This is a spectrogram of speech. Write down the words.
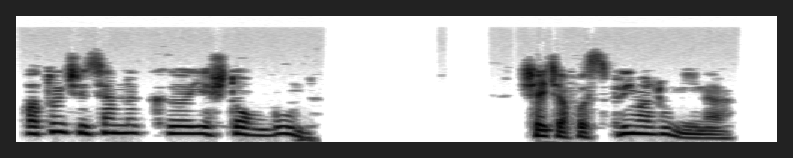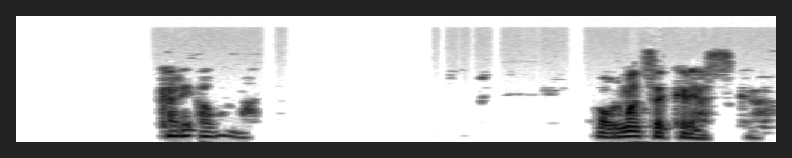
Atunci înseamnă că ești om bun. Și aici a fost prima lumină care a urmat. A urmat să crească.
